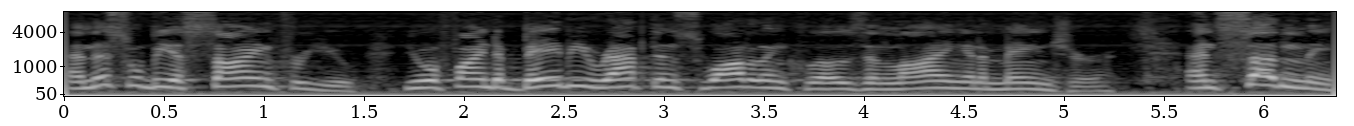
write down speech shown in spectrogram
And this will be a sign for you. You will find a baby wrapped in swaddling clothes and lying in a manger. And suddenly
